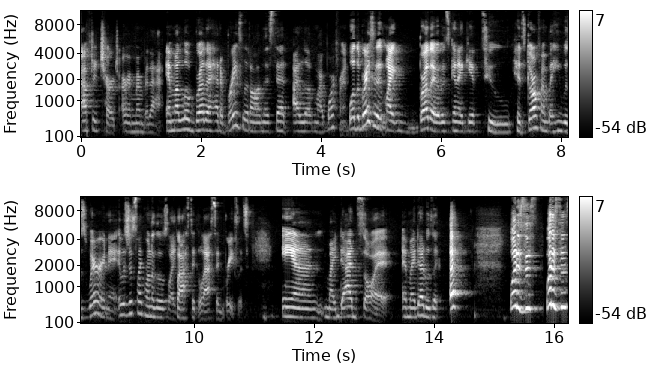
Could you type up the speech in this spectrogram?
after church. I remember that. And my little brother had a bracelet on that said "I love my boyfriend." Well, the bracelet my brother was gonna give to his girlfriend, but he was wearing it. It was just like one of those like plastic elastic bracelets. And my dad saw it, and my dad was like, "Eh, what is this? What is this?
